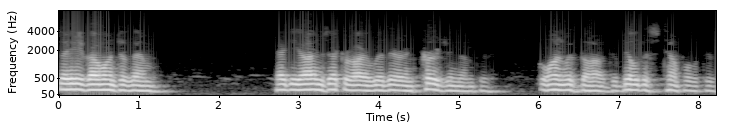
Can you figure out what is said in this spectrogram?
say thou unto them. Haggai and Zechariah were there encouraging them to go on with God, to build this temple, to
